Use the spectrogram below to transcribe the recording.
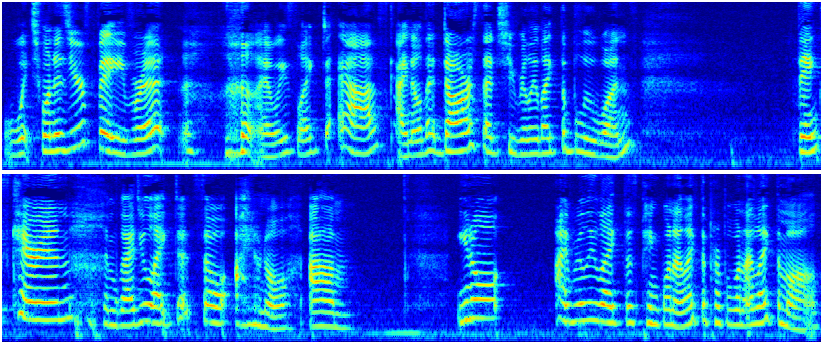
which one is your favorite? I always like to ask. I know that Dar said she really liked the blue ones. Thanks, Karen. I'm glad you liked it. So, I don't know. Um, you know, I really like this pink one. I like the purple one. I like them all.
